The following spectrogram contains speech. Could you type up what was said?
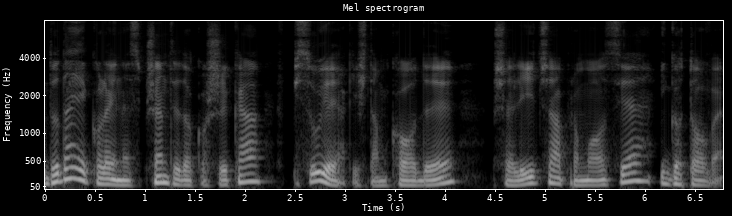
Dodaje kolejne sprzęty do koszyka, wpisuje jakieś tam kody, przelicza promocje i gotowe.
